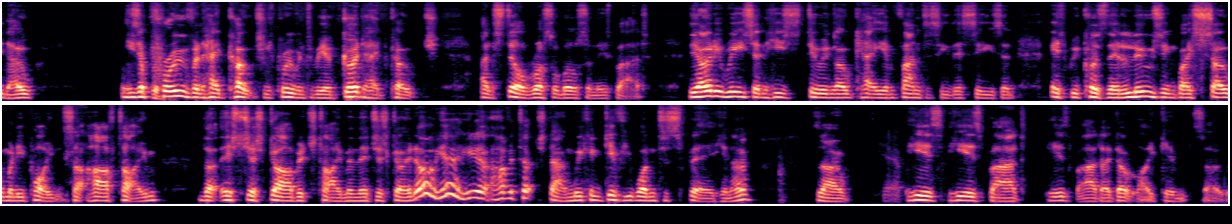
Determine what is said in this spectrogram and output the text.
you know, he's a proven head coach. He's proven to be a good head coach, and still Russell Wilson is bad. The only reason he's doing okay in fantasy this season is because they're losing by so many points at halftime that it's just garbage time, and they're just going, "Oh yeah, yeah, have a touchdown. We can give you one to spare," you know. So yeah, he is he is bad. He is bad. I don't like him. So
